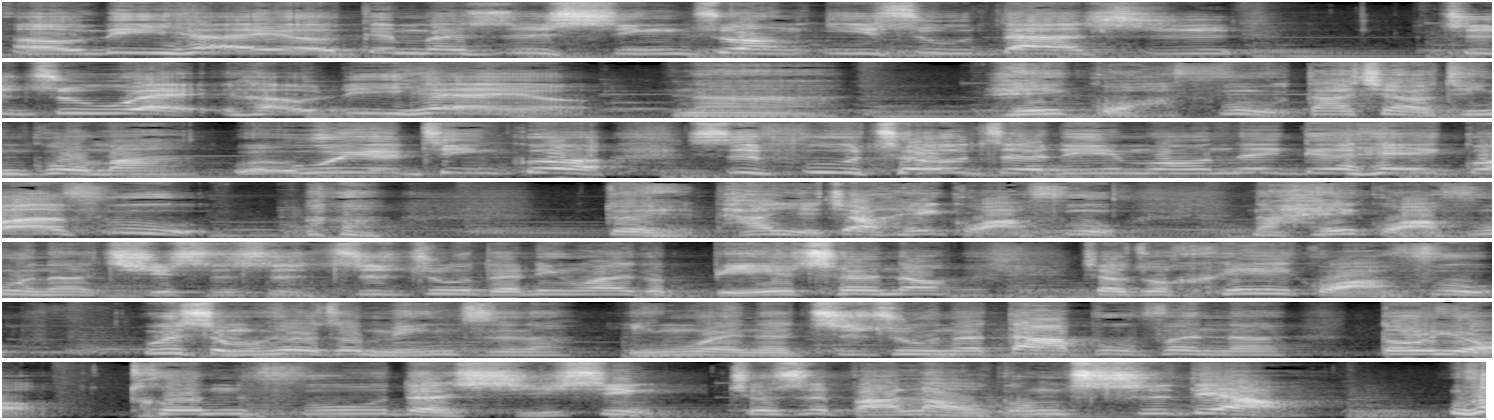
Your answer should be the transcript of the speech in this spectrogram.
好厉害哦，根本是形状艺术大师，蜘蛛哎，好厉害哦。那黑寡妇大家有听过吗？我我有听过，是复仇者联盟那个黑寡妇，对，她也叫黑寡妇。那黑寡妇呢，其实是蜘蛛的另外一个别称哦，叫做黑寡妇。为什么会有这个名字呢？因为呢，蜘蛛呢，大部分呢都有吞夫的习性，就是把老公吃掉。哇，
